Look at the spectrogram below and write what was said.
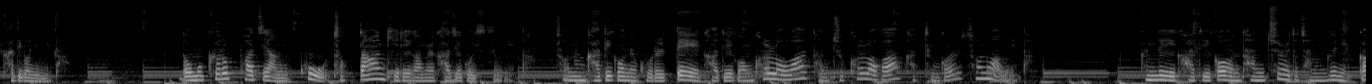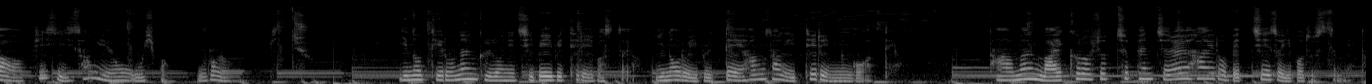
가디건입니다. 너무 크롭하지 않고 적당한 길이감을 가지고 있습니다. 저는 가디건을 고를 때 가디건 컬러와 단추 컬러가 같은 걸 선호합니다. 근데 이 가디건 단추를 다 잠그니까 핏이 이상해요. 옷이 막 울어요. 비추. 이너 티로는 글로니 지베이비 티를 입었어요. 이너로 입을 때 항상 이 티를 입는 것 같아요. 다음은 마이크로 쇼츠 팬츠를 하의로 매치해서 입어줬습니다.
